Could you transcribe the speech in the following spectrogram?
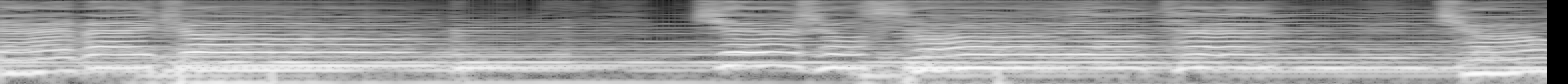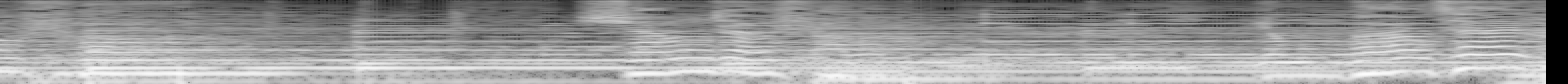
在白昼接受所有的嘲讽向着风拥抱彩虹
